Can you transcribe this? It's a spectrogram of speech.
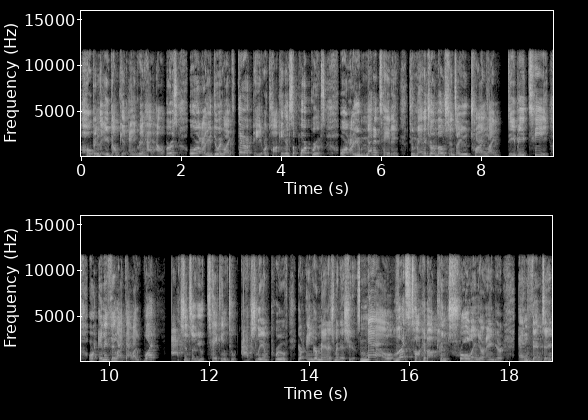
hoping that you don't get angry and have outbursts? Or are you doing like therapy or talking in support groups? Or are you meditating to manage your emotions? Are you trying like DBT or anything like that? Like what actions are you taking to actually improve your anger management issues? Now, let's talk about controlling your anger and venting.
